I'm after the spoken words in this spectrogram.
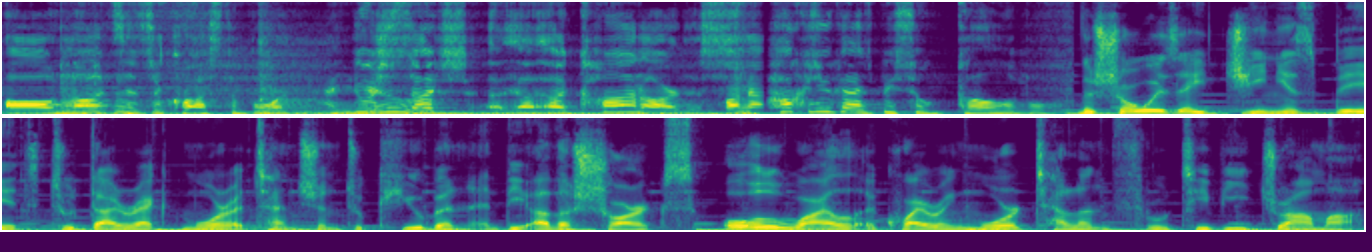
all nonsense across the board. You're such a, a con artist. How could you guys be so gullible? The show is a genius bid to direct more attention to Cuban and the other sharks, all while acquiring more talent through TV drama.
